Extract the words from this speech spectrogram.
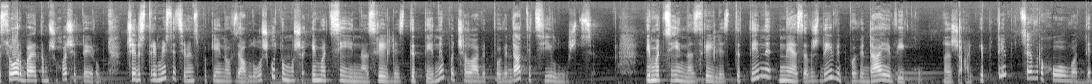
сьорбає, там що хоче, те й робить. Через три місяці він спокійно взяв ложку, тому що емоційна зрілість дитини почала відповідати цій ложці. Емоційна зрілість дитини не завжди відповідає віку. на жаль, і потрібно це враховувати.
